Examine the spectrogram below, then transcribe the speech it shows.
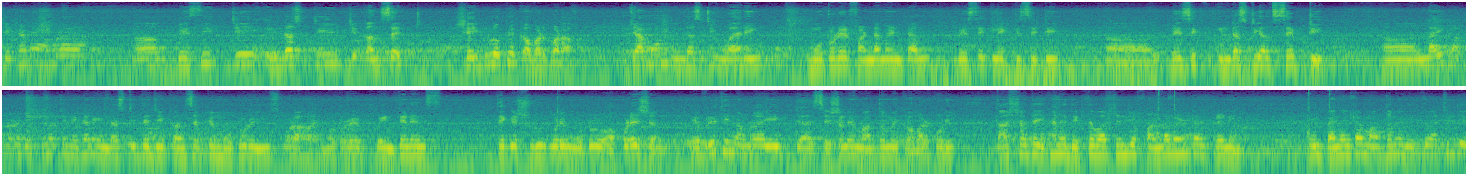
সেখানে আমরা বেসিক যে ইন্ডাস্ট্রির যে কনসেপ্ট সেইগুলোকে কভার করা হয়। যেমন ইন্ডাস্ট্রি ওয়্যারিং মোটরের fundamental basic electricity basic industrial safety like আপনারা দেখতে পাচ্ছেন এখানে ইন্ডাস্ট্রিতে যে কনসেপ্টে মোটর ইউজ করা হয় মোটরের মেনটেনেন্স থেকে শুরু করে মোটর অপারেশন এভরিথিং আমরা এই সেশনের মাধ্যমে কভার করি। তার সাথে এখানে দেখতে পাচ্ছেন যে ফান্ডামেন্টাল ট্রেনিং এই প্যানেলটার মাধ্যমে দেখতে পাচ্ছেন যে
